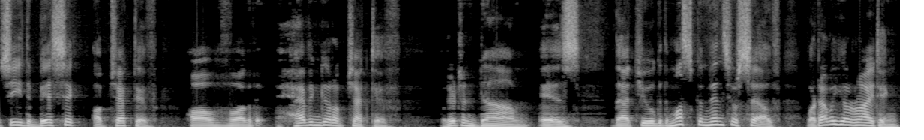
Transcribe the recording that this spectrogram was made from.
See, the basic objective of uh, having your objective written down is that you must convince yourself whatever you're writing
